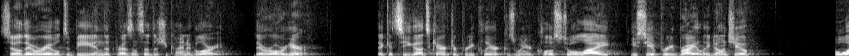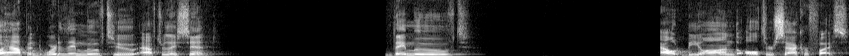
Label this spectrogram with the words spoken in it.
So they were able to be in the presence of the Shekinah glory. They were over here. They could see God's character pretty clear because when you're close to a light, you see it pretty brightly, don't you? But what happened? Where did they move to after they sinned? They moved out beyond the altar sacrifice.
